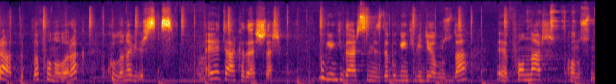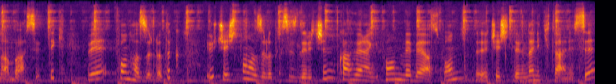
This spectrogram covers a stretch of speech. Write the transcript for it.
rahatlıkla fon olarak kullanabilirsiniz. Evet arkadaşlar, bugünkü dersimizde, bugünkü videomuzda fonlar konusundan bahsettik ve fon hazırladık. Üç çeşit fon hazırladık sizler için. Kahverengi fon ve beyaz fon e, çeşitlerinden iki tanesi.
